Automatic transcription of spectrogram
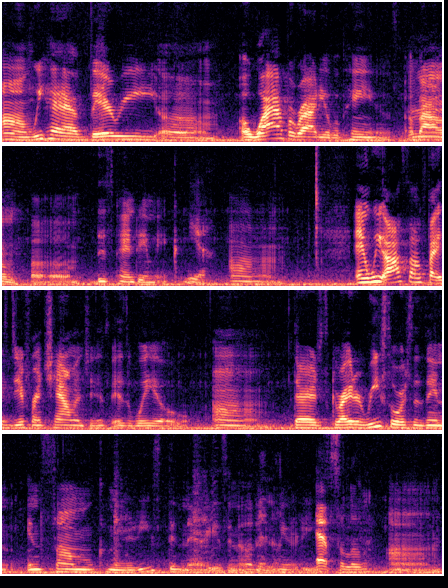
Um, we have very um, a wide variety of opinions about um, this pandemic. Yeah. Um, and we also face different challenges as well. Um, there's greater resources in, in some communities than there is in other communities. Absolutely. Um,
